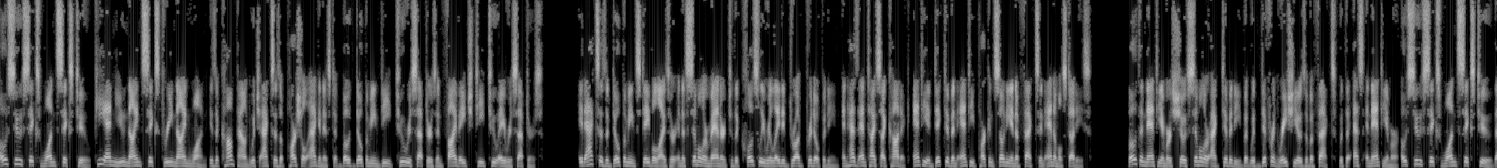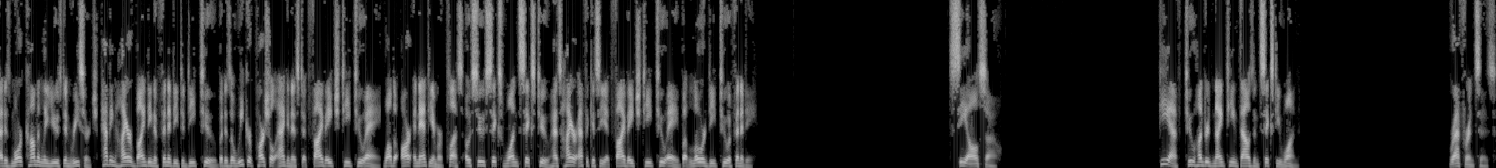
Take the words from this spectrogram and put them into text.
OSU 6162 PNU 96391 is a compound which acts as a partial agonist at both dopamine D2 receptors and 5-HT2A receptors. It acts as a dopamine stabilizer in a similar manner to the closely related drug pridopidine, and has antipsychotic, anti-addictive and anti-Parkinsonian effects in animal studies. Both enantiomers show similar activity but with different ratios of effects, with the S enantiomer OSU 6162 that is more commonly used in research, having higher binding affinity to D2 but is a weaker partial agonist at 5-HT2A, while the R enantiomer plus OSU 6162 has higher efficacy at 5-HT2A but lower D2 affinity. See also PF 219061 References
